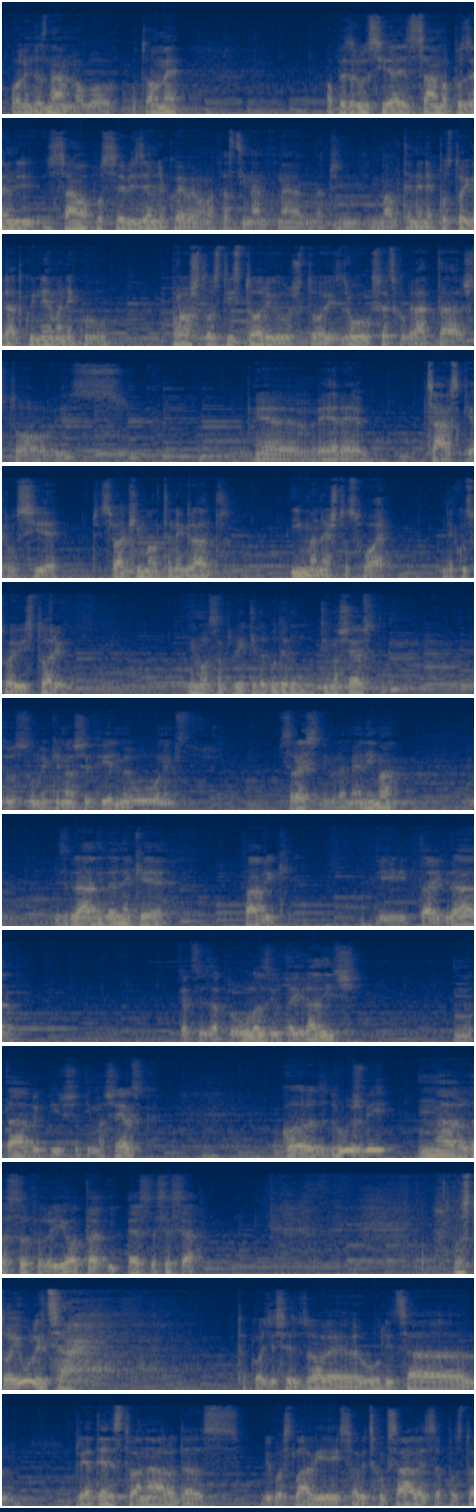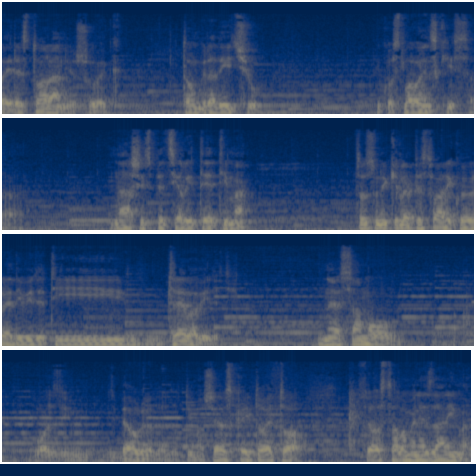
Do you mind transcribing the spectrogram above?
volim da znam mnogo o tome. Opet Rusija je sama po zemlji, sama po sebi zemlja koja je veoma fascinantna, znači malte ne, ne postoji grad koji nema neku prošlost, istoriju, što iz drugog svetskog rata, što iz ere carske Rusije. Znači, svaki maltene grad ima nešto svoje, neku svoju istoriju. Imao sam prilike da budem u Timaševsku. Tu su neke naše firme u onim srećnim vremenima izgradile neke fabrike. I taj grad kad se zapravo ulazi u taj gradić, na tabli piše Timaševsk, Gorod družbi, naroda SFRJ i SSSR. Postoji ulica, takođe se zove ulica prijateljstva naroda s Jugoslavije i Sovjetskog saveza. Postoji restoran još uvek tom gradiću, jugoslovenski sa našim specijalitetima to su neke lepe stvari koje vredi videti i treba videti. Ne samo vozim iz Beograda do Timaševska i to je to. Sve ostalo me ne zanima.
